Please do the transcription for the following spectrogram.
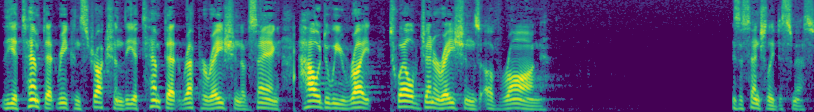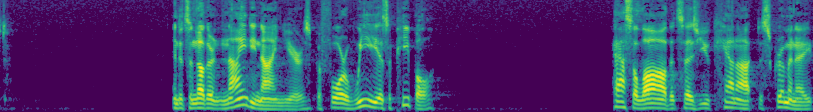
the attempt at reconstruction, the attempt at reparation of saying, how do we right 12 generations of wrong, is essentially dismissed. And it's another 99 years before we as a people pass a law that says you cannot discriminate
